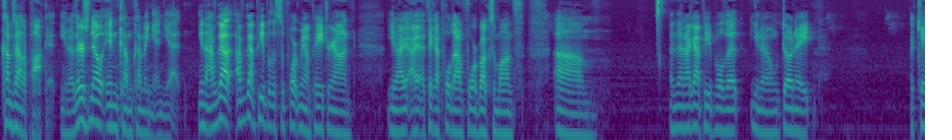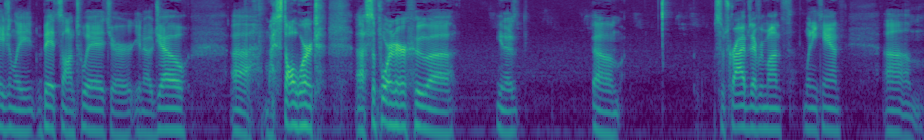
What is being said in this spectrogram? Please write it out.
comes out of pocket. You know, there's no income coming in yet. You know, I've got I've got people that support me on Patreon. You know, I, I think I pull down four bucks a month, um, and then I got people that you know donate occasionally bits on Twitch or you know Joe, uh, my stalwart uh, supporter who uh, you know um, subscribes every month when he can. Um,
